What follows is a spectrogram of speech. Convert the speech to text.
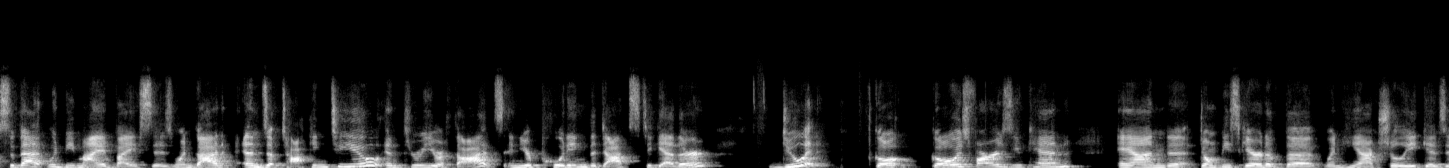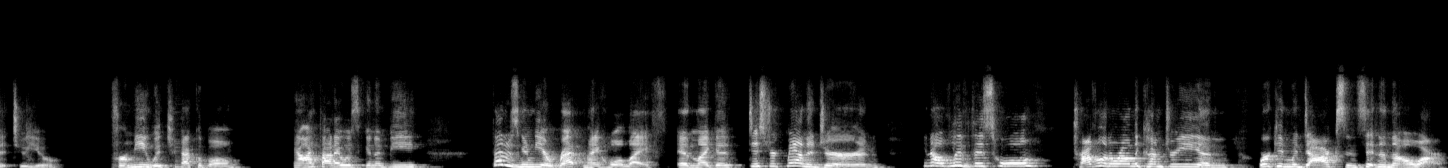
so that would be my advice is when God ends up talking to you and through your thoughts and you're putting the dots together, do it. Go go as far as you can and don't be scared of the when he actually gives it to you. For me with Checkable, know, I thought I was going to be thought I was going to be a rep my whole life and like a district manager and you know, live this whole traveling around the country and working with docs and sitting in the OR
